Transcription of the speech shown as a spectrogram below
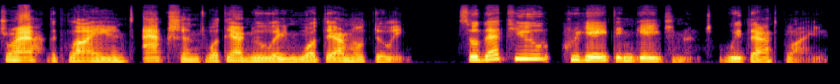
track the client actions, what they are doing, what they are not doing, so that you create engagement with that client.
